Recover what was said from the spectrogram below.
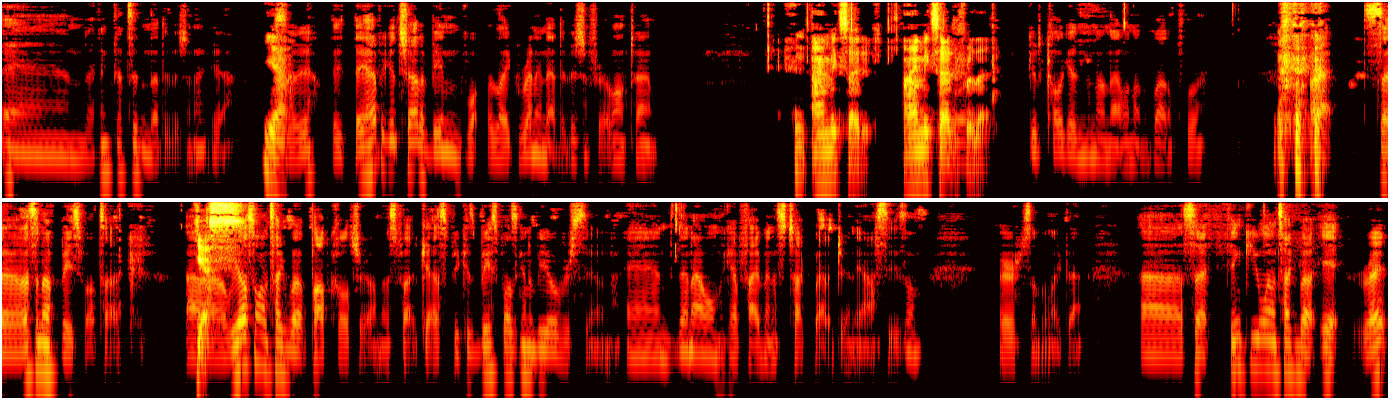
And I think that's it in that division, right? Yeah. yeah, So yeah, they they have a good shot of being like running that division for a long time. and I'm excited. I'm excited Yeah. for that. Good call getting in on that one on the bottom floor. All right, so that's enough baseball talk. Uh, Yes. We also want to talk about pop culture on this podcast because baseball is going to be over soon, and then I only have five minutes to talk about it during the off season or something like that. Uh, so I think you want to talk about it, right?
